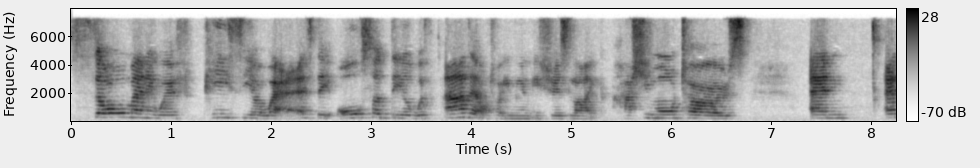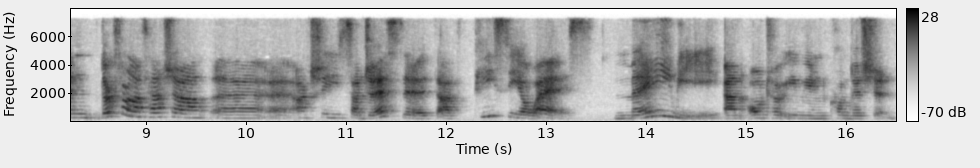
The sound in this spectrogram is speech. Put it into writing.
so many with PCOS they also deal with other autoimmune issues like Hashimoto's, and and Dr. Natasha uh, actually suggested that PCOS may be an autoimmune condition.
